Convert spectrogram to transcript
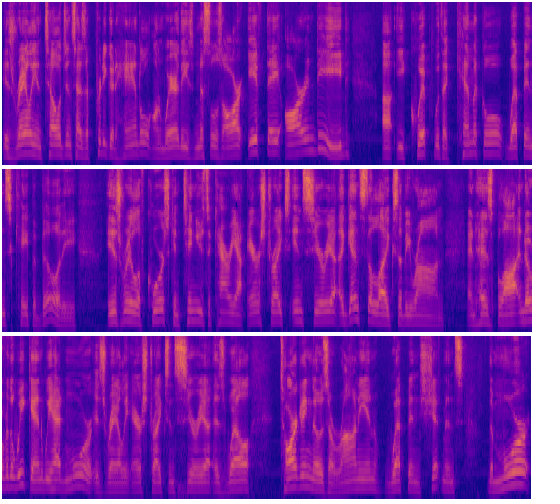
Israeli intelligence has a pretty good handle on where these missiles are, if they are indeed uh, equipped with a chemical weapons capability. Israel, of course, continues to carry out airstrikes in Syria against the likes of Iran and Hezbollah. And over the weekend, we had more Israeli airstrikes in Syria as well, targeting those Iranian weapon shipments. The more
